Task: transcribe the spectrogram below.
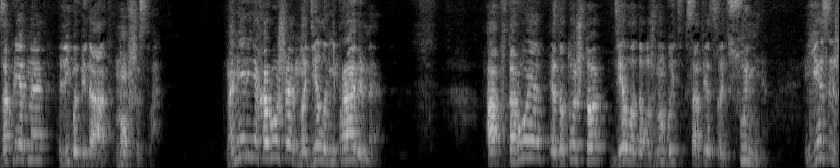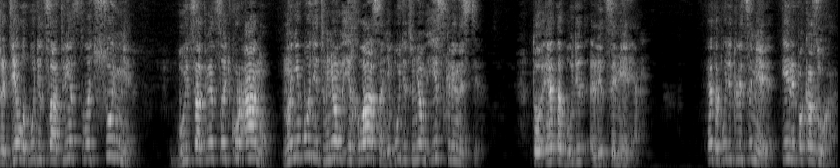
запретное, либо бедаат, новшество. Намерение хорошее, но дело неправильное. А второе, это то, что дело должно быть соответствовать сунне. Если же дело будет соответствовать сунне, будет соответствовать Корану, но не будет в нем ихласа, не будет в нем искренности, то это будет лицемерием. Это будет лицемерие или показуха.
